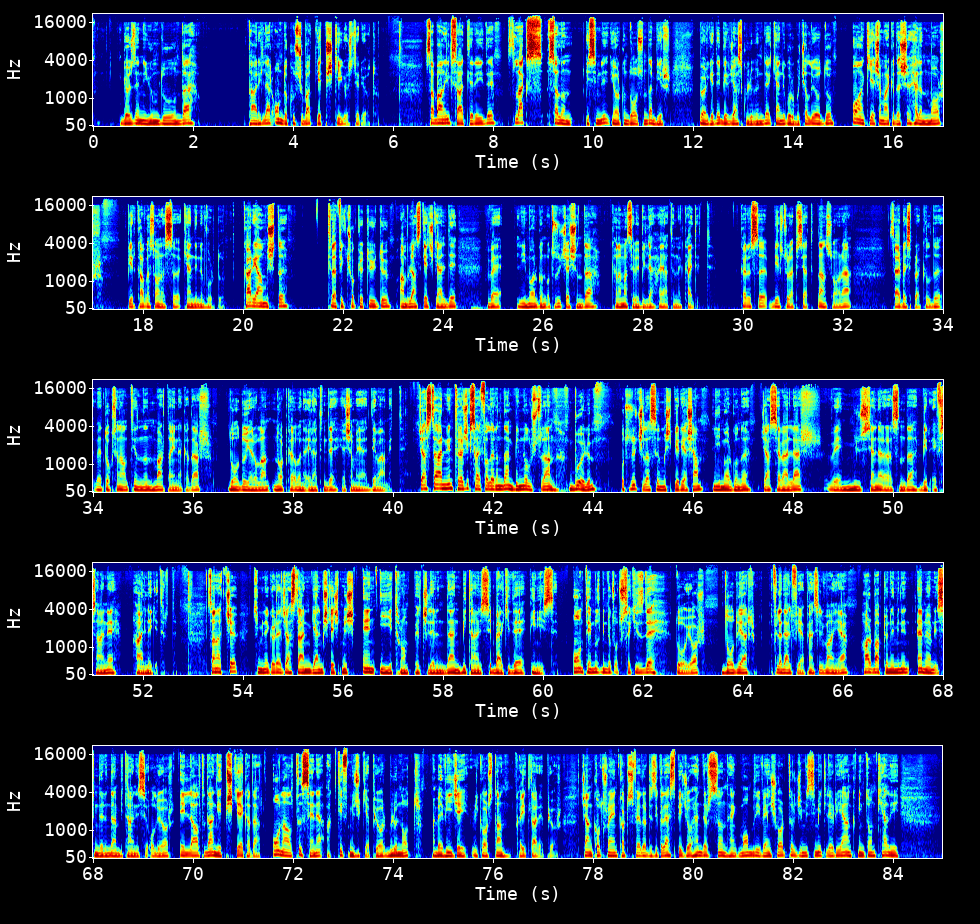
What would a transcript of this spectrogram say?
gözlerini yumduğunda tarihler 19 Şubat 72'yi gösteriyordu. Sabahın ilk saatleriydi. Slux Salon isimli New York'un doğusunda bir bölgede bir caz kulübünde kendi grubu çalıyordu. O anki yaşam arkadaşı Helen Moore bir kavga sonrası kendini vurdu. Kar yağmıştı. Trafik çok kötüydü. Ambulans geç geldi ve Lee Morgan 33 yaşında kanama sebebiyle hayatını kaydetti. Karısı bir süre hapis yattıktan sonra serbest bırakıldı ve 96 yılının Mart ayına kadar doğduğu yer olan North Carolina eyaletinde yaşamaya devam etti. Jazz tarihinin trajik sayfalarından birini oluşturan bu ölüm 33 yıla sığmış bir yaşam Lee Morgan'ı caz severler ve müzisyenler arasında bir efsane haline getirdi. Sanatçı kimine göre tarihinin gelmiş geçmiş en iyi trompetçilerinden bir tanesi belki de en iyisi. 10 Temmuz 1938'de doğuyor. Doğduğu yer Philadelphia, Pennsylvania. Harbap döneminin en önemli isimlerinden bir tanesi oluyor. 56'dan 72'ye kadar 16 sene aktif müzik yapıyor. Blue Note ve VJ Records'tan kayıtlar yapıyor. John Coltrane, Curtis Failure, Dizzy Gillespie, Joe Henderson, Hank Mobley, Wayne Shorter, Jimmy Smith, Larry Young, Winton Kelly,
